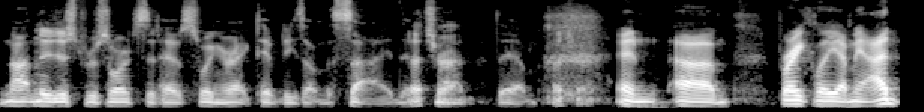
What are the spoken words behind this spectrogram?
not mm-hmm. nudist resorts that have swinger activities on the side. That's, That's right. Them. That's right. And um, frankly, I mean, I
